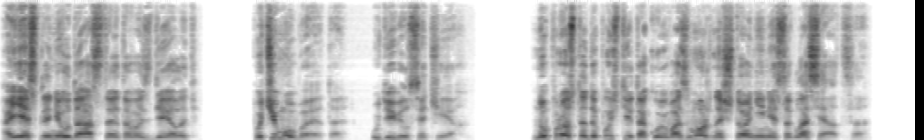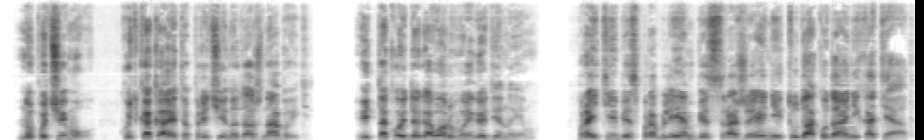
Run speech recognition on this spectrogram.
«А если не удастся этого сделать? Почему бы это?» – удивился Чех. «Ну, просто допусти такую возможность, что они не согласятся». «Ну почему? Хоть какая-то причина должна быть? Ведь такой договор выгоден им. Пройти без проблем, без сражений, туда, куда они хотят,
